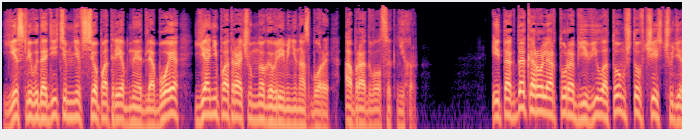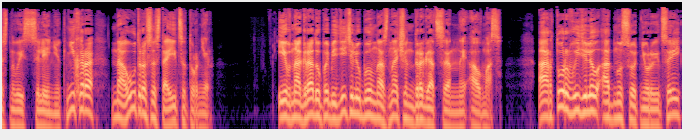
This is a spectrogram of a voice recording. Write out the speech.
«Если вы дадите мне все потребное для боя, я не потрачу много времени на сборы», — обрадовался Книхор. И тогда король Артур объявил о том, что в честь чудесного исцеления Книхора на утро состоится турнир. И в награду победителю был назначен драгоценный алмаз. Артур выделил одну сотню рыцарей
